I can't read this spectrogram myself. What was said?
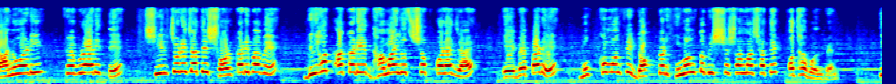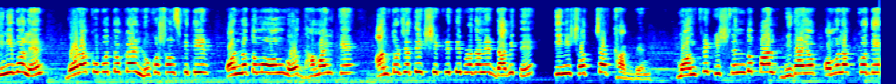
জানুয়ারি, ফেব্রুয়ারিতে শিলচরে যাতে সরকারিভাবে বৃহৎ আকারে ধামাইল উৎসব করা যায়, এ ব্যাপারে মুখ্যমন্ত্রী ডক্টর হিমন্ত বিশ্ব শর্মার সাথে কথা বলবেন। তিনি বলেন, বরাক উপত্যকার লোকসংস্কৃতির অন্যতম অঙ্গ ধামাইলকে আন্তর্জাতিক স্বীকৃতি প্রদানের দাবিতে তিনি সোচ্চার থাকবেন। মন্ত্রী কৃষ্ণেন্দু পাল, বিধায়ক কমলাক্ষ দে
